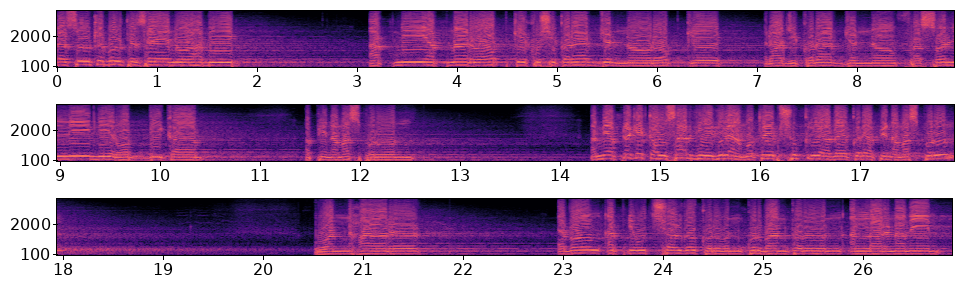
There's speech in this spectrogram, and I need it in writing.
রাসূলকে বলতেছেন, ও হাবিব, আপনি আপনার রবকে খুশি করার জন্য, রবকে রাজি করার জন্য, ফসল্লি লিরব্বিকা, আপনি নামাজ পড়ুন। আমি আপনাকে কাউসার দিয়ে দিলাম, অতএব শুক্রিয়া আদায় করে আপনি নামাজ পড়ুন। ওয়ানহার, এবং আপনি উৎসর্গ করুন, কুরবান করুন আল্লাহর নামে।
